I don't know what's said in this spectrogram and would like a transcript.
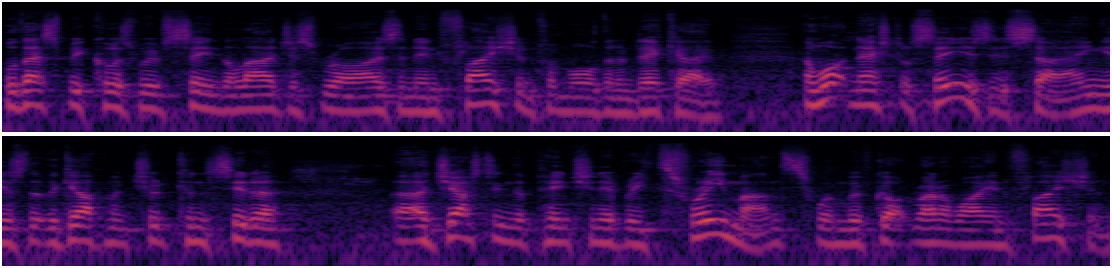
well that's because we've seen the largest rise in inflation for more than a decade. And what National Seniors is saying is that the government should consider uh, adjusting the pension every three months when we've got runaway inflation.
